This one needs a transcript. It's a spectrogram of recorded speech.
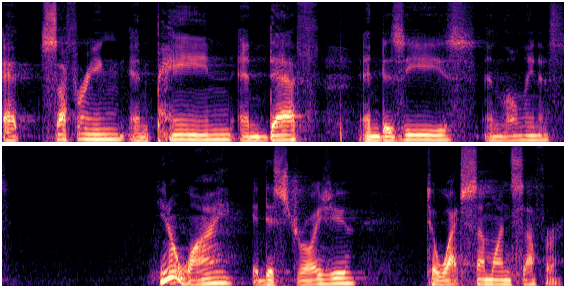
at suffering and pain and death and disease and loneliness? Do you know why it destroys you to watch someone suffer?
